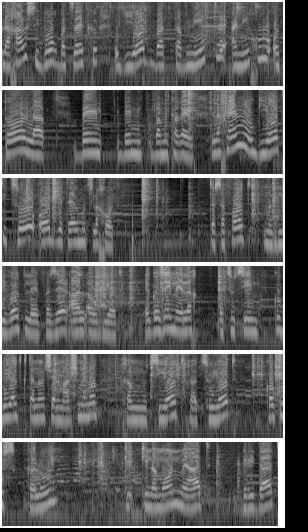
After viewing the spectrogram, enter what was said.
לאחר סידור בצק עוגיות בתבנית, הניחו אותו לב... במקרר. לכן עוגיות יצאו עוד יותר מוצלחות. תוספות מגניבות לפזר על העוגיות אגוזי מלח קצוצים, קוביות קטנות של מרשמלו, חמוציות חצויות, קוקוס קלוי, קינמון מעט, גרידת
